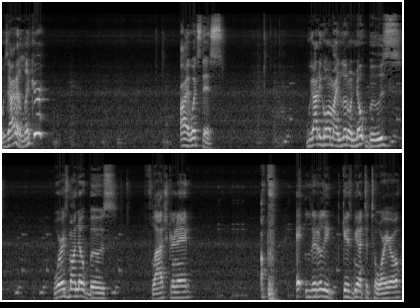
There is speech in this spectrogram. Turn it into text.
Was that a licker? Alright, what's this? We gotta go on my little note booze. Where's my note booze? Flash grenade? Oh, it literally gives me a tutorial.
